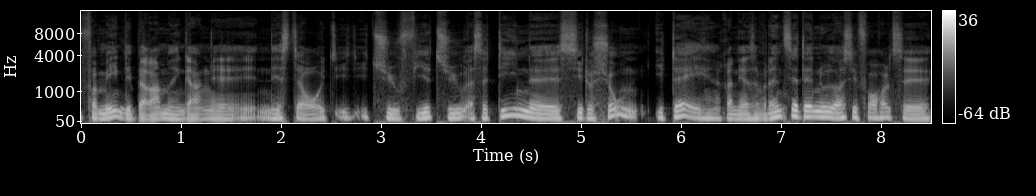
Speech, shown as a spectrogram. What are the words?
formentlig berammet en gang øh, næste år i, i, i 2024. Altså din øh, situation i dag, René, altså hvordan ser den ud også i forhold til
